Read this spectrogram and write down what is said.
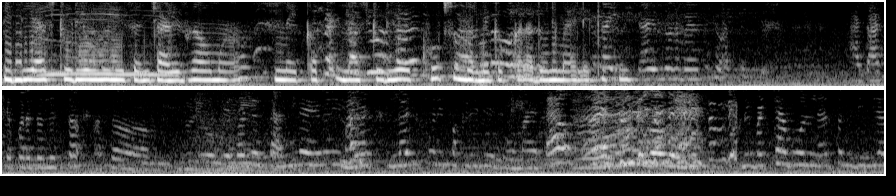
बिंदिया स्टुडिओ मनीसन चाळीसगावमा मेकअप ना स्टुडिओ खूप सुंदर मेकअप करा दोन्ही मायले किसनी। आता आजपर्यंत नुसतं असं व्हिडिओ चांगले लट कोणी पकडले मी बट्ट्या बोलल्या पण बिंदिया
